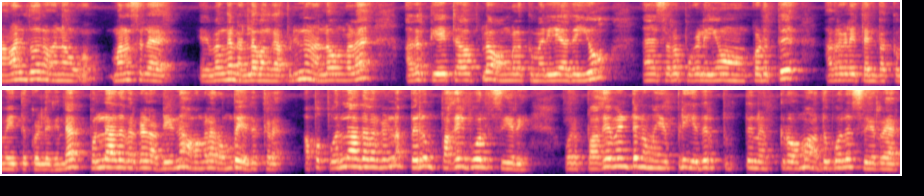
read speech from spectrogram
நாள்தோறும் மனசில் இவங்க நல்லவங்க அப்படின்னு நல்லவங்கள அதற்கு ஏற்றாப்புல அவங்களுக்கு மரியாதையும் சிறப்புகளையும் கொடுத்து அவர்களை தன் பக்கம் வைத்துக் கொள்ளுகின்றார். பொல்லாதவர்கள் அப்படின்னா அவங்கள ரொம்ப எதிர்க்கிறார் அப்போ பொல்லாதவர்கள்லாம் பெரும் பகை போல் சீறி ஒரு பகைவன்ட்டு நம்ம எப்படி எதிர்த்து நிற்கிறோமோ அதுபோல் சீர்றார்.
